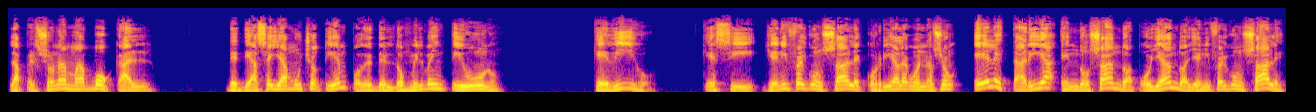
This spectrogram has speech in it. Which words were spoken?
la persona más vocal desde hace ya mucho tiempo, desde el 2021, que dijo que si Jennifer González corría la gobernación, él estaría endosando, apoyando a Jennifer González.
